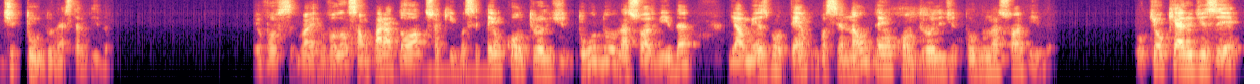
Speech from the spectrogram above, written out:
de tudo nesta vida. Eu vou, vai, vou lançar um paradoxo aqui. Você tem o um controle de tudo na sua vida e ao mesmo tempo você não tem o um controle de tudo na sua vida. O que eu quero dizer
